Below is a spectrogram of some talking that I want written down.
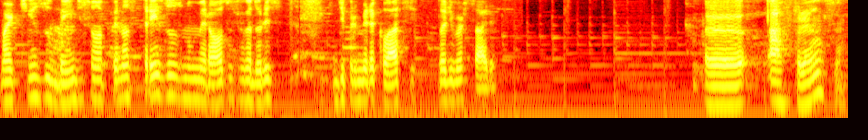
Martins Zubendi são apenas três dos numerosos jogadores de primeira classe do adversário. Uh, a França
